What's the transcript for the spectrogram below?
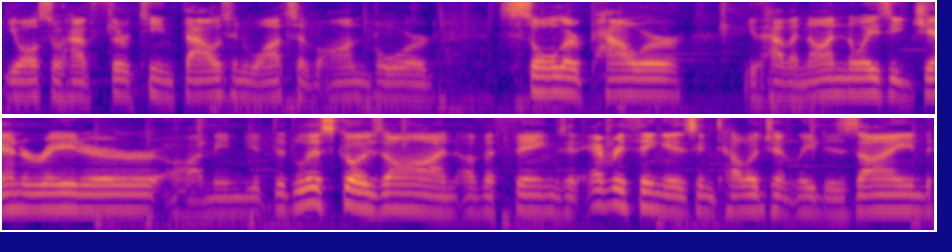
You also have 13,000 watts of onboard solar power. You have a non-noisy generator. Oh, I mean, the list goes on of the things, and everything is intelligently designed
